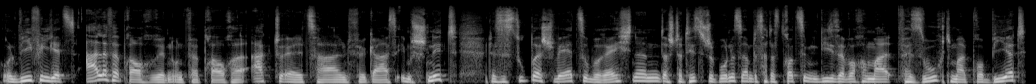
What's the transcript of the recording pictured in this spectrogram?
Und wie viel jetzt alle Verbraucherinnen und Verbraucher aktuell zahlen für Gas im Schnitt, das ist super schwer zu berechnen. Das Statistische Bundesamt, das hat es trotzdem in dieser Woche mal versucht, mal probiert.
